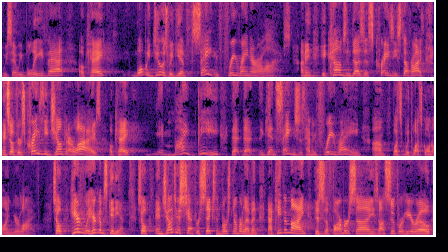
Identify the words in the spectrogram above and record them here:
we say we believe that, okay, what we do is we give Satan free reign in our lives. I mean, he comes and does this crazy stuff in our lives. And so if there's crazy junk in our lives, okay, it might be that, that again, Satan's just having free reign um, what's, with what's going on in your life. So here, here comes Gideon. So in Judges chapter 6 and verse number 11, now keep in mind, this is a farmer's son. He's not a superhero.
